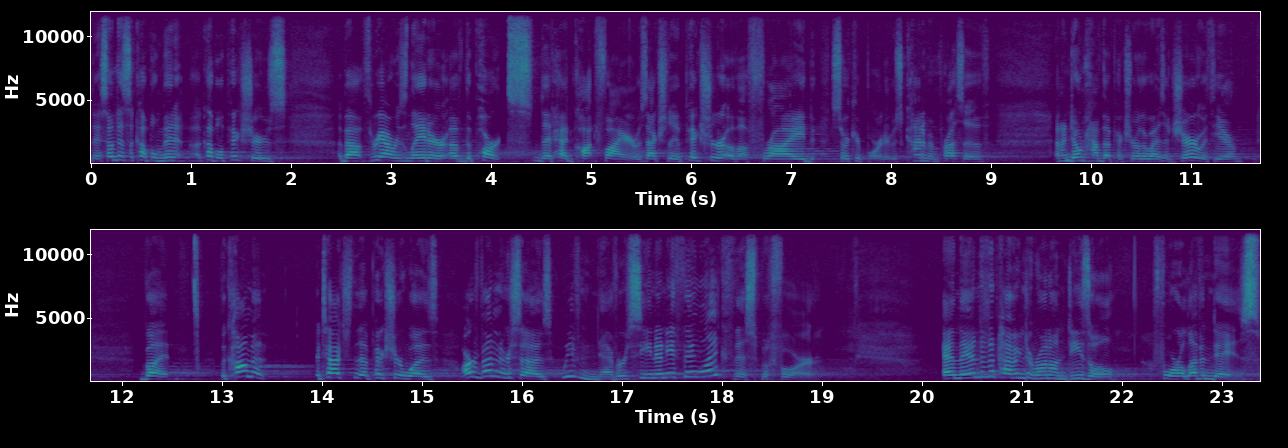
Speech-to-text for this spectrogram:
They sent us a couple, minute, a couple pictures about three hours later of the parts that had caught fire. It was actually a picture of a fried circuit board. It was kind of impressive. And I don't have that picture, otherwise I'd share it with you. But the comment attached to that picture was, our vendor says, we've never seen anything like this before. And they ended up having to run on diesel for 11 days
